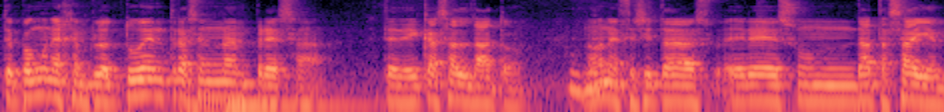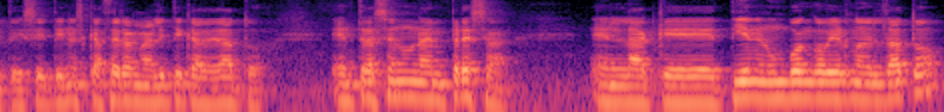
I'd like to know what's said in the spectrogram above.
te pongo un ejemplo. Tú entras en una empresa, te dedicas al dato, ¿no? Necesitas, eres un data scientist y tienes que hacer analítica de datos. Entras en una empresa en la que tienen un buen gobierno del dato,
